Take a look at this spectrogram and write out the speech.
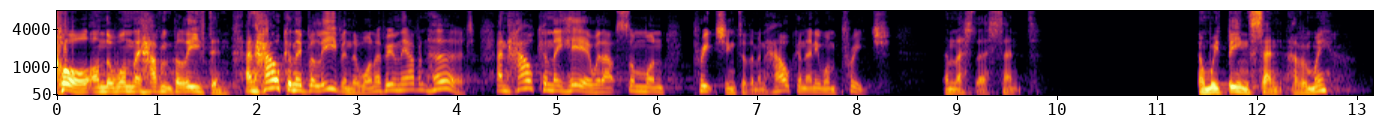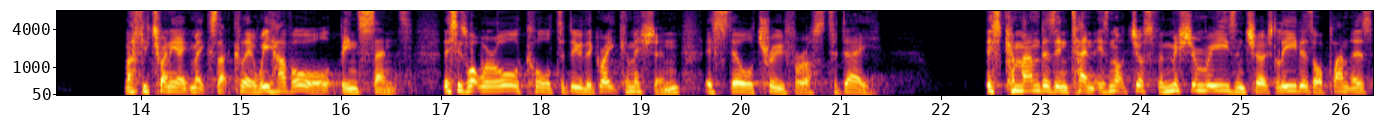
call on the one they haven't believed in? And how can they believe in the one of whom they haven't heard? And how can they hear without someone preaching to them? And how can anyone preach unless they're sent? And we've been sent, haven't we? Matthew 28 makes that clear. We have all been sent. This is what we're all called to do. The Great Commission is still true for us today. This commander's intent is not just for missionaries and church leaders or planters,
